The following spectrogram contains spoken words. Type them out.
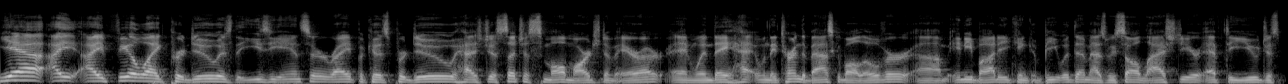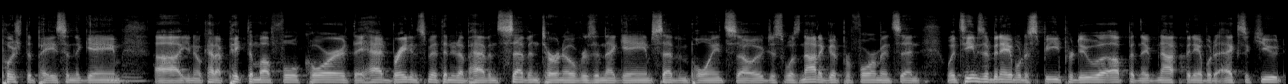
Yeah, I, I feel like Purdue is the easy answer, right? Because Purdue has just such a small margin of error, and when they ha- when they turn the basketball over, um, anybody can compete with them. As we saw last year, FDU just pushed the pace in the game. Mm-hmm. Uh, you know, kind of picked them up full court. They had Braden Smith ended up having seven turnovers in that game, seven points. So it just was not a good performance. And when teams have been able to speed Purdue up and they've not been able to execute,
